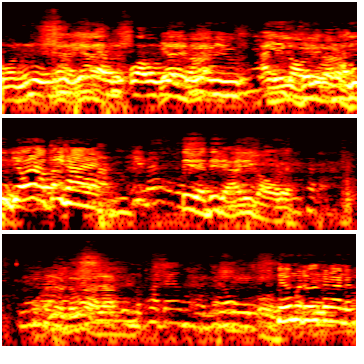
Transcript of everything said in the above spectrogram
ရရရတယ်ဘာမှမဖြစ်အဲ့ဒီကောင်လေးအခုပြောတာပိတ်ထားတယ်တည်တယ်တည်တယ်အဲ့ဒီကောင်လေနေမတို့ခဏနော်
